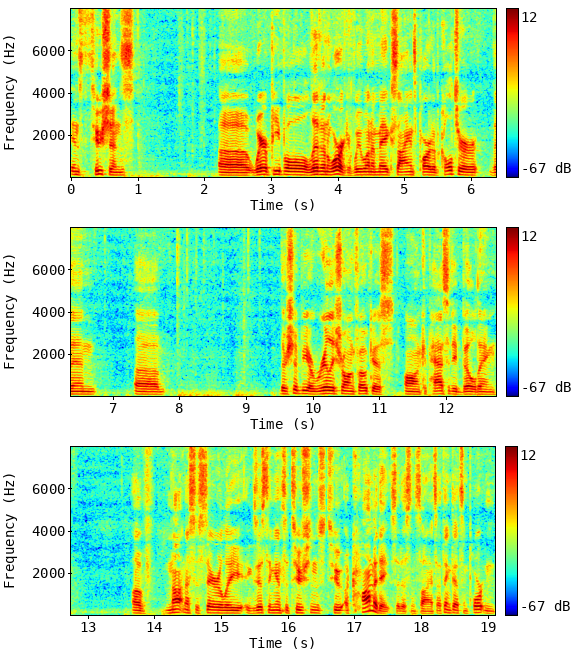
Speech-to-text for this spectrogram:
institutions uh, where people live and work. If we want to make science part of culture, then um there should be a really strong focus on capacity building of not necessarily existing institutions to accommodate citizen science. I think that's important,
